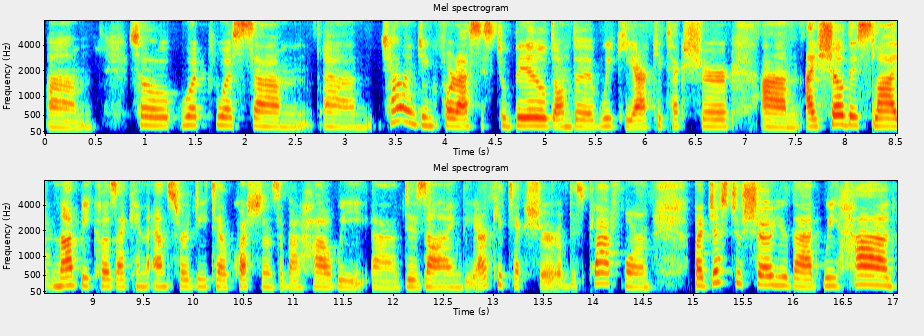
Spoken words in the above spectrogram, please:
Um, so what was um, um, challenging for us is to build on the wiki architecture. Um, I show this slide not because I can answer detailed questions about how we uh, design the architecture of this platform, but just to show you that we had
